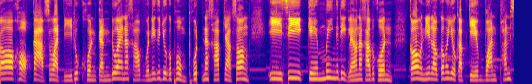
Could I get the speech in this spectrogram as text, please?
ก็ขอกราบสวัสดีทุกคนกันด้วยนะครับ วันนี้ก็อยู่กับผมพุทธนะครับ จากช่อง Easy Gaming กันอีกแล้วนะครับทุกคน ก็วันนี้เราก็มาอยู่กับเกม One Punch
